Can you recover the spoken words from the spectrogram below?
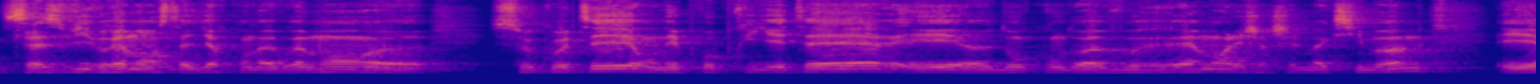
ça se vit vraiment. C'est-à-dire qu'on a vraiment euh, ce côté, on est propriétaire et euh, donc on doit vraiment aller chercher le maximum. Et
